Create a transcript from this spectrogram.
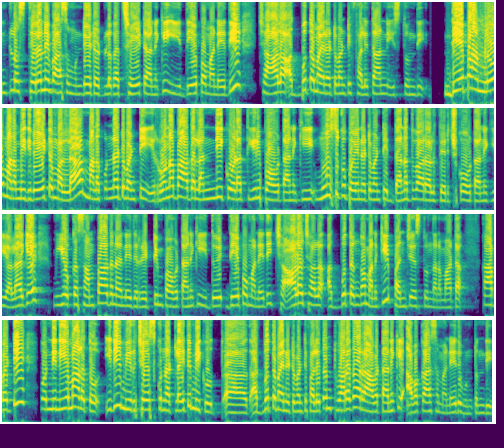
ఇంట్లో స్థిర నివాసం ఉండేటట్లుగా చేయటానికి ఈ దీపం అనేది చాలా అద్భుతమైనటువంటి ఫలితాన్ని ఇస్తుంది. దీపంలో మనం ఇది వేయటం వల్ల మనకున్నటువంటి రుణ బాధలన్నీ కూడా తీరిపోవటానికి మూసుకుపోయినటువంటి ధన ద్వారాలు తెరుచుకోవటానికి అలాగే మీ యొక్క సంపాదన అనేది రెట్టింపు అవటానికి ఈ దీ- దీపం అనేది చాలా చాలా అద్భుతంగా మనకి పనిచేస్తుందన్నమాట. కాబట్టి కొన్ని నియమాలతో ఇది మీరు చేసుకున్నట్లయితే మీకు అద్భుతమైనటువంటి ఫలితం త్వరగా రావటానికి అవకాశం అనేది ఉంటుంది.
